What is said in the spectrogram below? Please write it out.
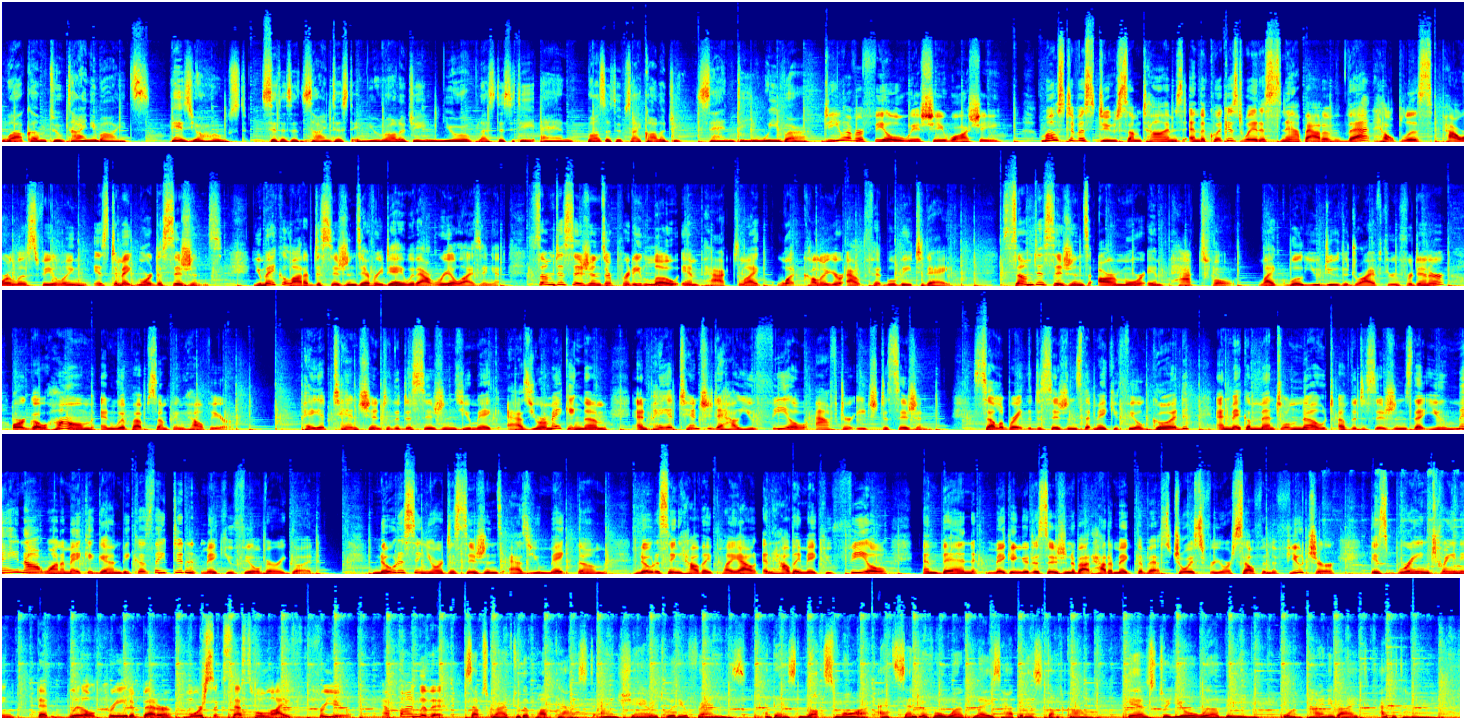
Welcome to Tiny Bites. Here's your host, citizen scientist in neurology, neuroplasticity, and positive psychology, Sandy Weaver. Do you ever feel wishy washy? Most of us do sometimes, and the quickest way to snap out of that helpless, powerless feeling is to make more decisions. You make a lot of decisions every day without realizing it. Some decisions are pretty low impact, like what color your outfit will be today. Some decisions are more impactful, like will you do the drive through for dinner or go home and whip up something healthier? Pay attention to the decisions you make as you're making them, and pay attention to how you feel after each decision. Celebrate the decisions that make you feel good, and make a mental note of the decisions that you may not want to make again because they didn't make you feel very good. Noticing your decisions as you make them, noticing how they play out and how they make you feel, and then making a decision about how to make the best choice for yourself in the future is brain training that will create a better, more successful life for you. Have fun with it. Subscribe to the podcast and share it with your friends. And there's lots more at centerforworkplacehappiness.com. Here's to your well being, one tiny bite at a time.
